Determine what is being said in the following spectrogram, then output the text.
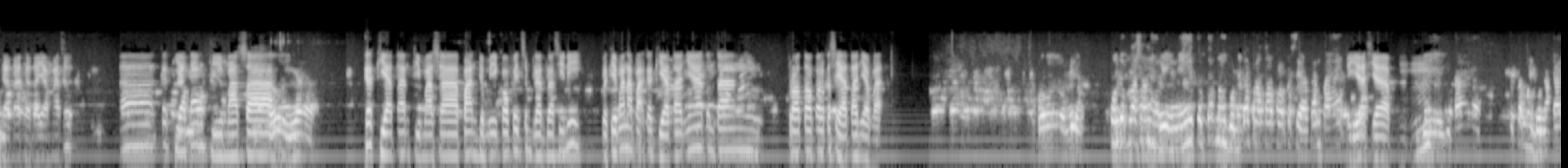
data-data yang masuk uh, kegiatan di masa oh, iya. kegiatan di masa pandemi COVID-19 ini bagaimana Pak kegiatannya tentang protokol kesehatannya Pak? Oh iya. Untuk pelaksanaan hari ini tetap menggunakan protokol kesehatan Pak. Iya siap. Mm -hmm. kita tetap menggunakan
